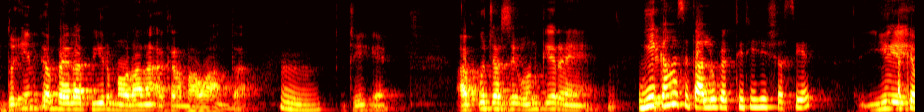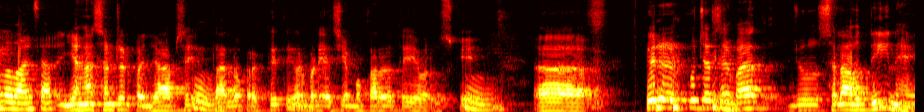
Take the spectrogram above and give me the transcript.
तो इनका पहला पीर मौलाना अकरम आवान था। हम्म। ठीक है? अब कुछ अरसे उनके रहे। ये कहाँ से ताल्लुक रखती थी ये शख्सियत? ये यहाँ सेंट्रल पंजाब से हम्म। ताल्लुक रखते थे और बड़े अच्छे मुकर थे और उसके हम्म। फिर कुछ अरसे बाद जो सलाहुद्दीन है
